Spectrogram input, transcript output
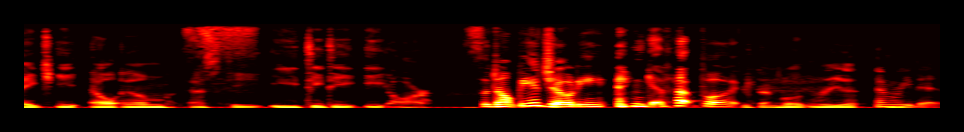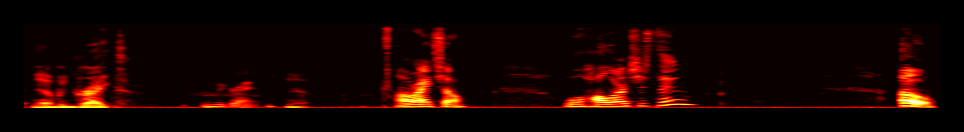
H E L M S T E T T E R. So don't be a Jody and get that book Get that book, and read it. and read it. Yeah, it'd be great. It'd be great. Yeah. All right, y'all. We'll holler at you soon. Oh,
